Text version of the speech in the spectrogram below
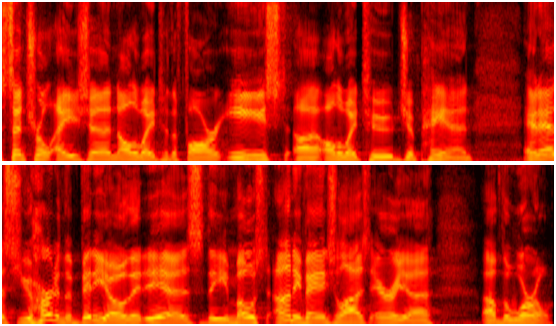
Central Asia and all the way to the Far East, uh, all the way to Japan. And as you heard in the video, it is the most unevangelized area of the world.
